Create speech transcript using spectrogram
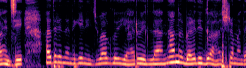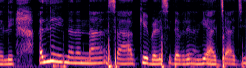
ಅಜ್ಜಿ, ಆದರೆ ನನಗೆ ನಿಜವಾಗ್ಲೂ ಯಾರೂ ಇಲ್ಲ. ನಾನು ಬೆಳೆದಿದ್ದು ಆಶ್ರಮದಲ್ಲಿ. ಅಲ್ಲಿ ನನ್ನನ್ನು ಸಾಕಿ ಬೆಳೆಸಿದವರೇ ನನಗೆ ಅಜ್ಜ, ಅಜ್ಜಿ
